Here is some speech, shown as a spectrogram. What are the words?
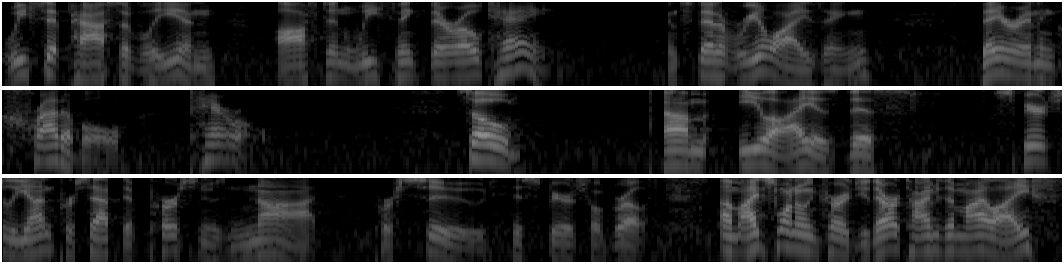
we sit passively and often we think they're okay instead of realizing they are in incredible peril. So, um, Eli is this spiritually unperceptive person who's not pursued his spiritual growth. Um, I just want to encourage you. There are times in my life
